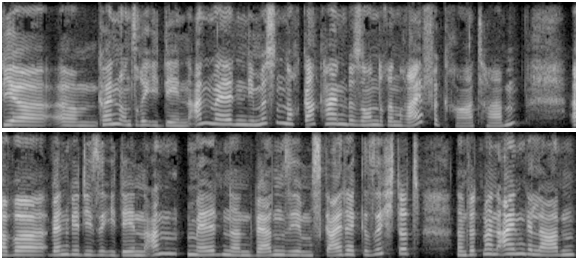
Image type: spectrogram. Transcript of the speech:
wir ähm, können unsere Ideen anmelden, die müssen noch gar keinen besonderen Reifegrad haben. Aber wenn wir diese Ideen anmelden, dann werden sie im Skydeck gesichtet, dann wird man eingeladen,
